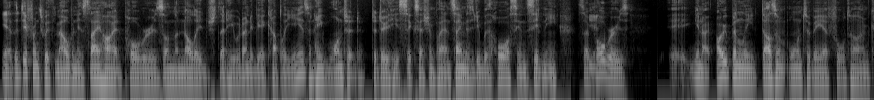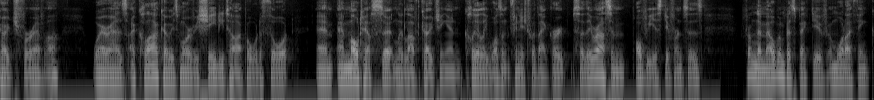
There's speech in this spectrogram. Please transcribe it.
Yeah, the difference with Melbourne is they hired Paul Roos on the knowledge that he would only be a couple of years and he wanted to do his succession plan, same as he did with Horse in Sydney. So yeah. Paul Roos, eh, you know, openly doesn't want to be a full time coach forever, whereas a Clarko is more of a sheedy type, I would have thought. Um, and Malthouse certainly loved coaching and clearly wasn't finished with that group. So there are some obvious differences from the Melbourne perspective. And what I think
